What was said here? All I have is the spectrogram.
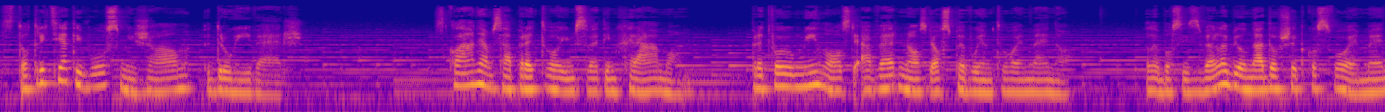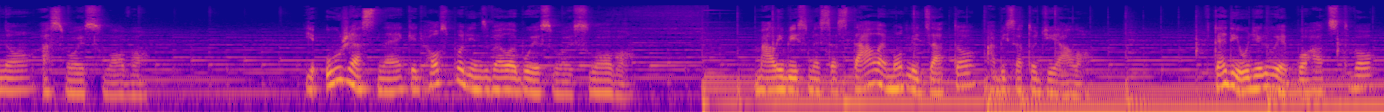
138. žalm, 2. verš. Skláňam sa pred Tvojim svetým chrámom. Pre Tvoju milosť a vernosť ospevujem Tvoje meno, lebo si zvelebil nadovšetko svoje meno a svoje slovo. Je úžasné, keď hospodin zvelebuje svoje slovo. Mali by sme sa stále modliť za to, aby sa to dialo. Vtedy udeluje bohatstvo,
